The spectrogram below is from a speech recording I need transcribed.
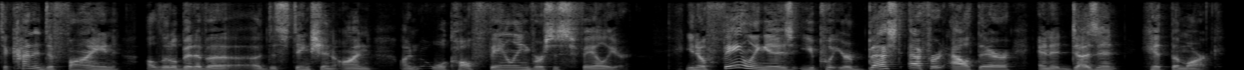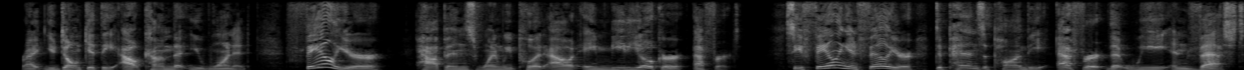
to kind of define a little bit of a, a distinction on on what we'll call failing versus failure. You know, failing is you put your best effort out there and it doesn't hit the mark, right? You don't get the outcome that you wanted. Failure happens when we put out a mediocre effort. See, failing and failure depends upon the effort that we invest,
